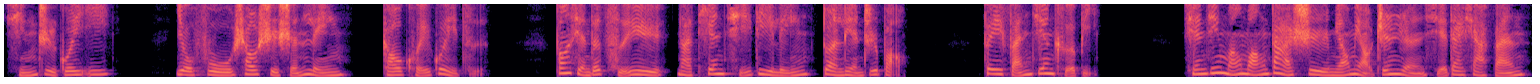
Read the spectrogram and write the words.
行至归一，又复稍事神灵，高魁贵子，方显得此玉那天齐地灵锻炼之宝，非凡间可比。前经茫茫大士渺渺真人携带下凡，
